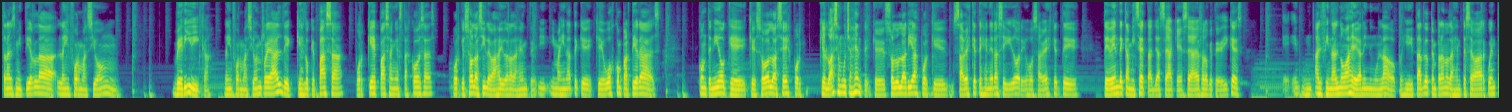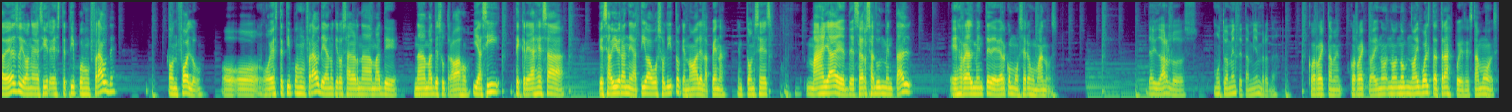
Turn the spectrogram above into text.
transmitir la, información verídica, la información real de qué es lo que pasa, por qué pasan estas cosas, porque solo así le vas a ayudar a la gente. Y imagínate que, que vos compartieras contenido que, que solo lo haces porque lo hace mucha gente, que solo lo harías porque sabes que te genera seguidores o sabes que te, te vende camisetas, ya sea que sea eso a lo que te dediques, eh, al final no vas a llegar a ningún lado. Pues y tarde o temprano la gente se va a dar cuenta de eso y van a decir, este tipo es un fraude, unfollow. O, o, o este tipo es un fraude, ya no quiero saber nada más de, nada más de su trabajo. Y así te creas esa, esa vibra negativa vos solito que no vale la pena. Entonces, más allá de, ser salud mental, es realmente de ver como seres humanos. De ayudarlos mutuamente también, ¿verdad? Correctamente, correcto. Ahí no, no, no, no hay vuelta atrás, pues estamos,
